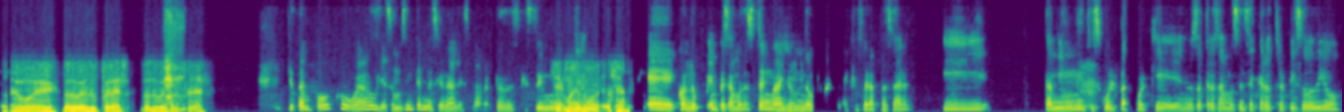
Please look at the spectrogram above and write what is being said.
No lo voy a superar, no lo voy a superar. Yo tampoco, wow, ya somos internacionales, la verdad es que estoy muy Sí, mae, orgullosa. no, o sea, Eh, cuando empezamos esto en mayo, no me imaginé que fuera a pasar y también mis disculpas porque nos atrasamos en sacar otro episodio,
